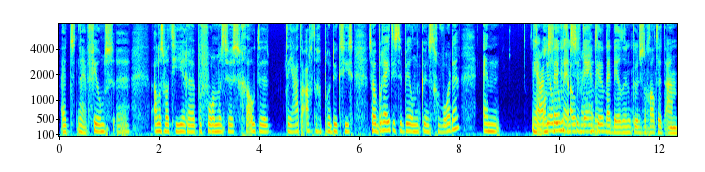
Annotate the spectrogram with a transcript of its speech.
uit nou ja, films... Uh, alles wat hier, uh, performances, grote theaterachtige producties. Zo breed is de beeldende kunst geworden. En ja, Daar want veel mensen denken bij beeldende kunst nog altijd aan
